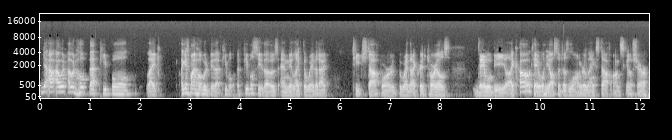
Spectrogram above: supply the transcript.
yeah, I I would I would hope that people like. I guess my hope would be that people, if people see those and they like the way that I teach stuff or the way that I create tutorials, they will be like, oh, okay, well, he also does longer length stuff on Skillshare.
